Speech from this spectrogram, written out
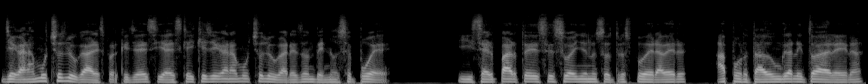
llegar a muchos lugares, porque ella decía es que hay que llegar a muchos lugares donde no se puede. Y ser parte de ese sueño, nosotros poder haber aportado un granito de arena,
